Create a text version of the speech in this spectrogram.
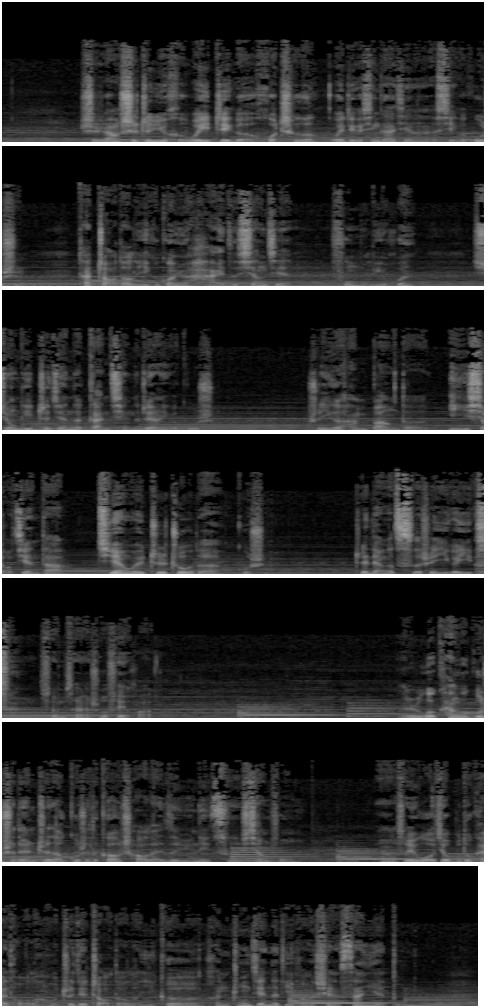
是让市之愈和为这个火车、为这个新干线写个故事。他找到了一个关于孩子相见、父母离婚、兄弟之间的感情的这样一个故事，是一个很棒的以小见大、见微知著的故事。这两个词是一个意思，算不算说废话了？如果看过故事的人知道，故事的高潮来自于那次相逢。嗯，所以我就不读开头了，我直接找到了一个很中间的地方，选三页读。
